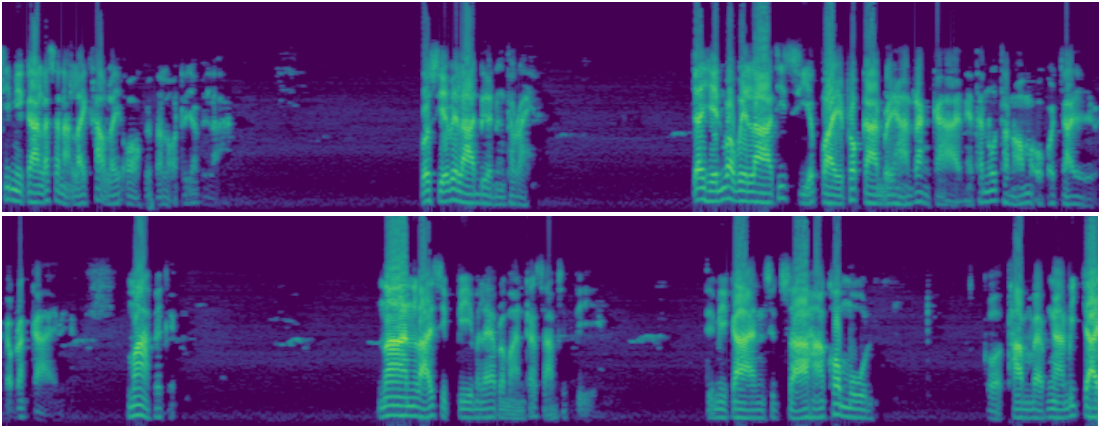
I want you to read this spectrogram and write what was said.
ที่มีการลักษณะไหลเข้าไหลออกอยู่ตลอดระยะเวลาเราเสียเวลาเดือนหนึ่งเท่าไหร่จะเห็นว่าเวลาที่เสียไปเพราะการบริหารร่างกายเนี่ยทนุถนอมมาอกใจกับร่างกายมากเลยเกินนานหลายสิบปีมาแล้วประมาณสักสามสิบปี ที่มีการศึกษาหาข้อมูล ก็ทำแบบงานวิจัย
